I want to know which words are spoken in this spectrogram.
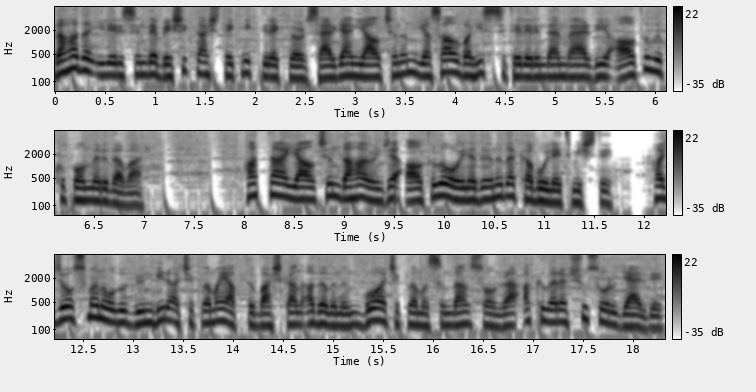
Daha da ilerisinde Beşiktaş Teknik Direktör Sergen Yalçın'ın yasal bahis sitelerinden verdiği altılı kuponları da var. Hatta Yalçın daha önce altılı oynadığını da kabul etmişti. Hacı Osmanoğlu dün bir açıklama yaptı Başkan Adalı'nın bu açıklamasından sonra akıllara şu soru geldi.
